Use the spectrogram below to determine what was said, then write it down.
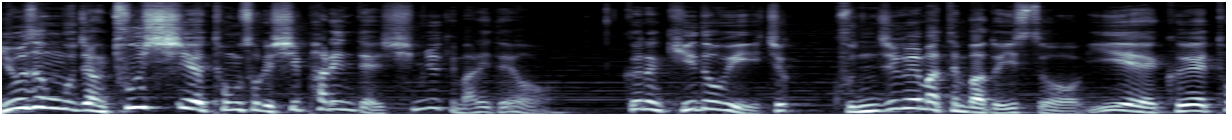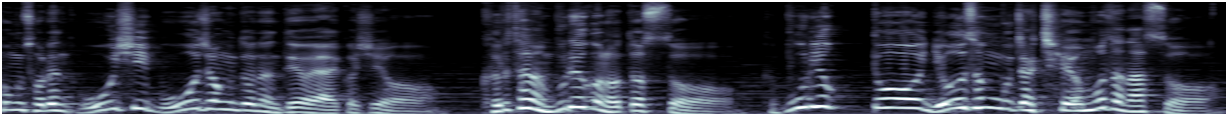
여성무장 2씨의 통솔이 18인데 16이 말이 돼요. 그는 기도위, 즉 군직을 맡은 바도 있어. 이에 그의 통솔은 55 정도는 되어야 할 것이요. 그렇다면 무력은 어떻소? 그 무력도 여성무장 체험보다 낫소.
